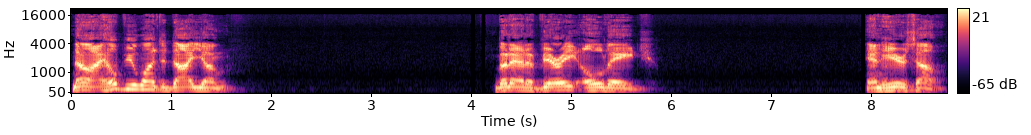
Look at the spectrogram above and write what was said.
Now, I hope you want to die young, but at a very old age. And here's how.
